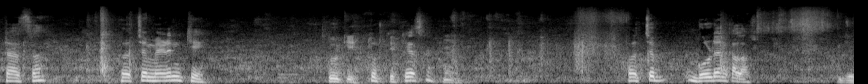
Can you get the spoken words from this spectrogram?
এটা আছে। হচ্ছে মেড ইন কি? তুর্কি। তুর্কি ঠিক আছে? হুম। হচ্ছে গোল্ডেন কালার জি।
